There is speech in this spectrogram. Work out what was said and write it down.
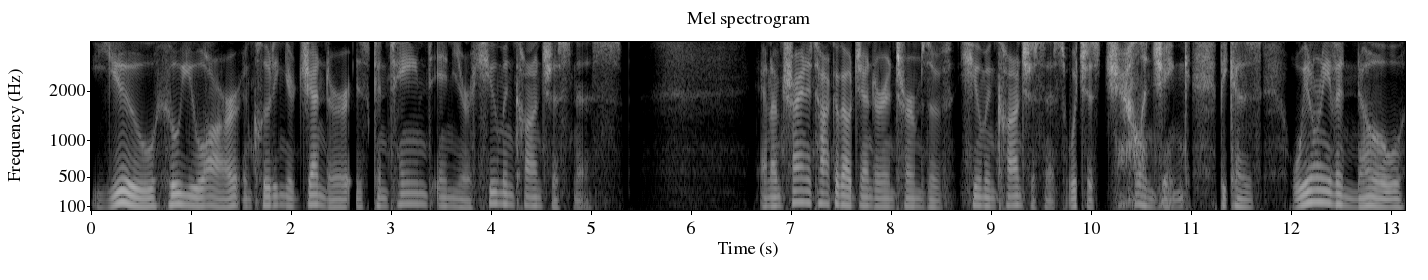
you, who you are, including your gender, is contained in your human consciousness. And I'm trying to talk about gender in terms of human consciousness, which is challenging because we don't even know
